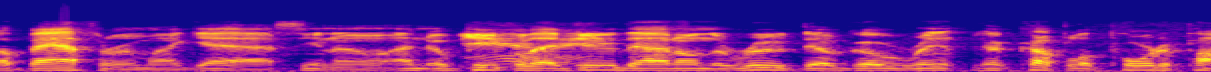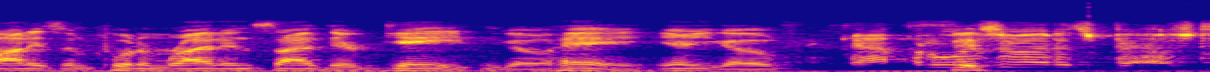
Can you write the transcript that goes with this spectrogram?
a bathroom, I guess. You know, I know people Yeah, that do that on the route. They'll go rent a couple of porta potties and put them right inside their gate and go, hey, here you go, Capitalism at its best.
